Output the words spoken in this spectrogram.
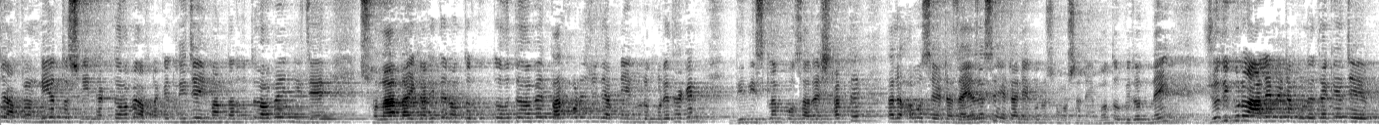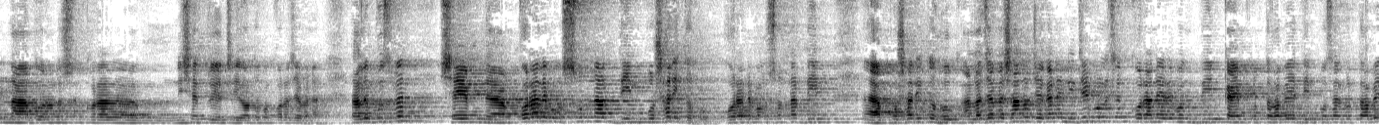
যে আপনার নিয়তটা সহি থাকতে হবে, আপনাকে নিজে ইমানদার হতে হবে, নিজে সোলা আদায়কারীদের অন্তর্ভুক্ত হতে হবে। তারপরে যদি আপনি এগুলো করে থাকেন দিন ইসলাম প্রচারের স্বার্থে, তাহলে অবশ্যই এটা জায়েজ আছে, এটা নিয়ে কোনো সমস্যা নেই, মতবিরোধ নেই। যদি কোনো আলেম এটা বলে থাকে যে, না দোয়ার অনুষ্ঠান করার নিষেধ রয়েছে, অথবা করা যাবে না। তাহলে বুঝবেন সে কোরআন এবং সন্ন্যার দিন প্রসারিত হোক, কোরআন এবং সন্ন্যার দিন প্রসারিত হোক। আল্লাহ জাল্লা শাহানু যেখানে নিজেই বলেছেন, কোরআনের এবং দিন কায়েম করতে হবে, দিন প্রচার করতে হবে।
